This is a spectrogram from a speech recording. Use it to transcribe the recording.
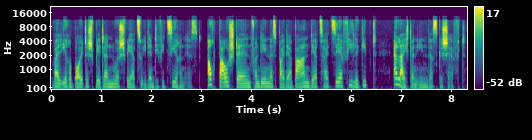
weil ihre Beute später nur schwer zu identifizieren ist. Auch Baustellen, von denen es bei der Bahn derzeit sehr viele gibt, erleichtern ihnen das Geschäft.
